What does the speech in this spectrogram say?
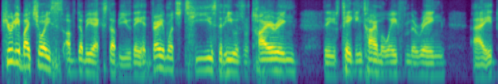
purely by choice of WXW. They had very much teased that he was retiring, that he was taking time away from the ring. Uh, it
